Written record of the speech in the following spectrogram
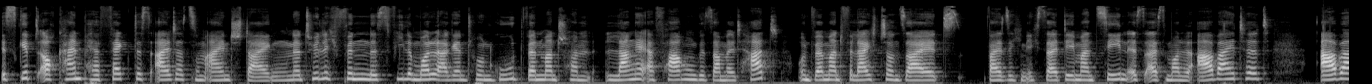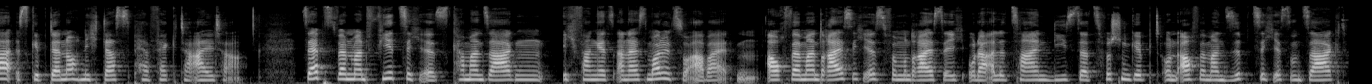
Es gibt auch kein perfektes Alter zum Einsteigen. Natürlich finden es viele Modelagenturen gut, wenn man schon lange Erfahrung gesammelt hat und wenn man vielleicht schon seit, weiß ich nicht, seitdem man zehn ist als Model arbeitet aber es gibt dennoch nicht das perfekte Alter. Selbst wenn man 40 ist, kann man sagen, ich fange jetzt an als Model zu arbeiten. Auch wenn man 30 ist, 35 oder alle Zahlen, die es dazwischen gibt. Und auch wenn man 70 ist und sagt,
